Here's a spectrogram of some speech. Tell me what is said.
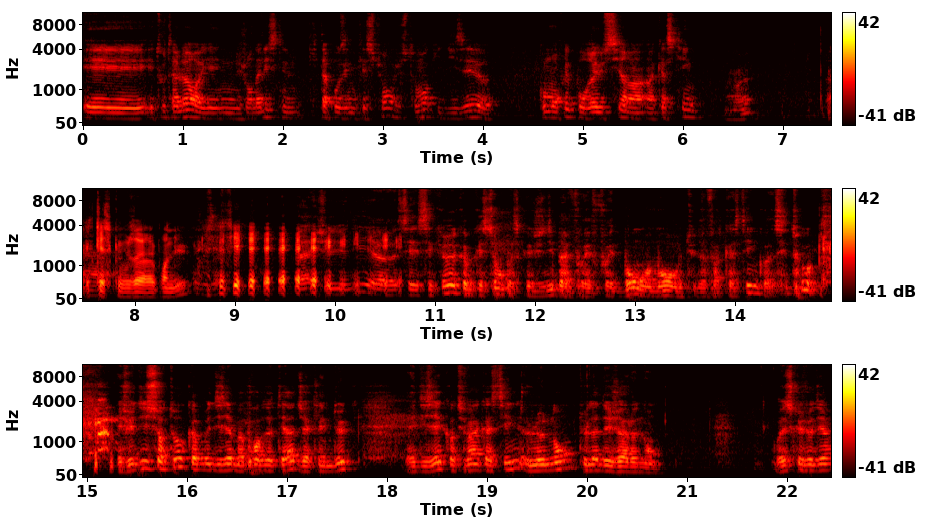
Et, et tout à l'heure, il y a une journaliste qui, qui t'a posé une question, justement, qui disait euh, comment on fait pour réussir un, un casting? Ouais. Qu'est-ce que vous avez répondu Bah, euh, c'est curieux comme question parce que je lui ai dit, il faut, faut être bon au moment où tu dois faire le casting, quoi, c'est tout. Et je dit surtout, comme me disait ma prof de théâtre, Jacqueline Duc, elle disait, quand tu vas un casting, le nom, tu l'as déjà, le nom. Vous voyez ce que je veux dire?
